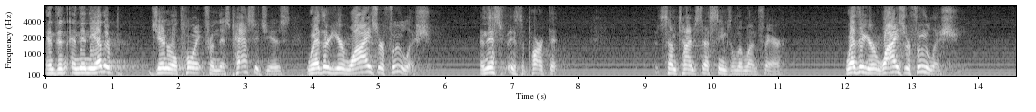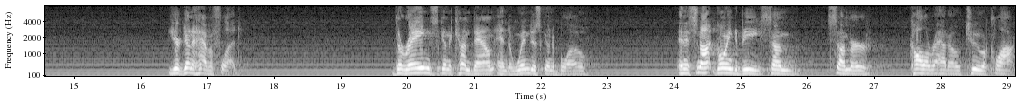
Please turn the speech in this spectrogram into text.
And then, and then the other general point from this passage is whether you're wise or foolish. And this is the part that sometimes just seems a little unfair. Whether you're wise or foolish, you're going to have a flood. The rain's going to come down and the wind is going to blow. And it's not going to be some summer Colorado 2 o'clock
